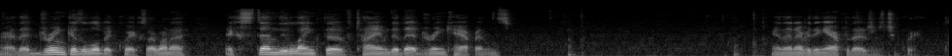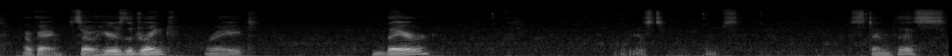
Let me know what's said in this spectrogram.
Alright, that drink is a little bit quick, so I want to extend the length of time that that drink happens. And then everything after that is just too quick. Okay, so here's the drink right there. Just oops, extend this.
